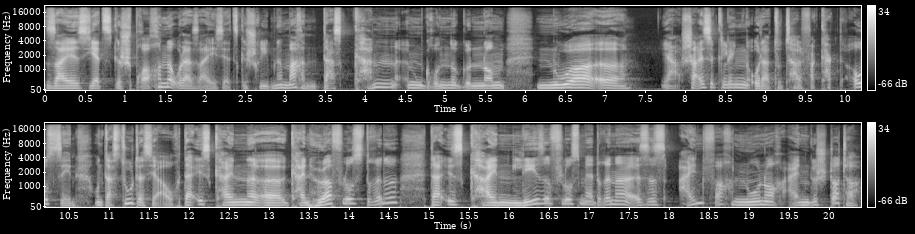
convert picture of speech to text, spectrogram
sei es jetzt gesprochene oder sei es jetzt geschriebene, machen. Das kann im Grunde genommen nur äh, ja, scheiße klingen oder total verkackt aussehen. Und das tut es ja auch. Da ist kein, äh, kein Hörfluss drin, da ist kein Lesefluss mehr drin, es ist einfach nur noch ein Gestotter.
